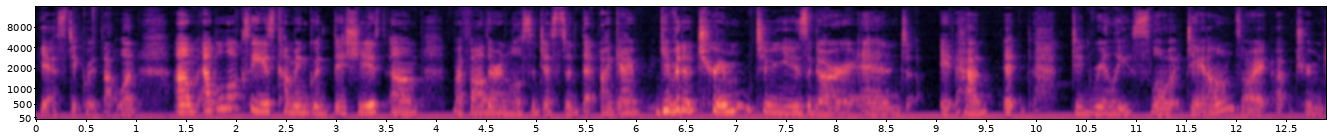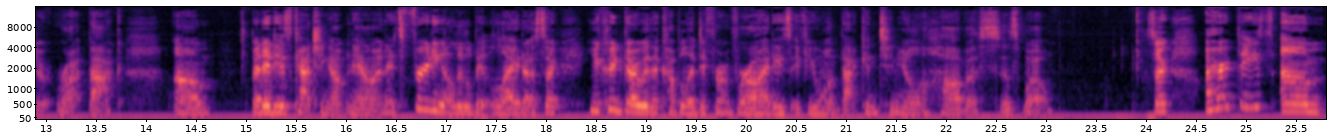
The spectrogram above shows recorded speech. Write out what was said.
yeah, stick with that one. Um, Biloxi is coming good this year. Um, my father-in-law suggested that I gave give it a trim two years ago, and it had it did really slow it down, so I, I trimmed it right back. Um, but it is catching up now, and it's fruiting a little bit later. So you could go with a couple of different varieties if you want that continual harvest as well. So I hope these um,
